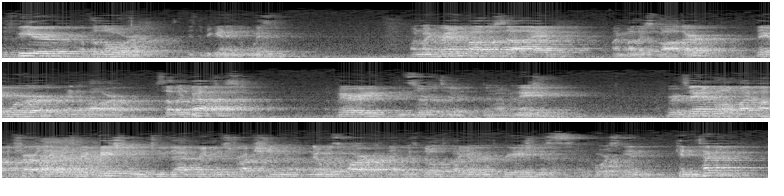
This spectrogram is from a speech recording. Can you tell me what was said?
The fear of the Lord is the beginning of wisdom. On my grandfather's side, my mother's father, they were and are Southern Baptist, a very conservative denomination. For example, my Papa Charlie has vacation to that reconstruction of Noah's Ark that was built by young earth creationists, of course, in Kentucky.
